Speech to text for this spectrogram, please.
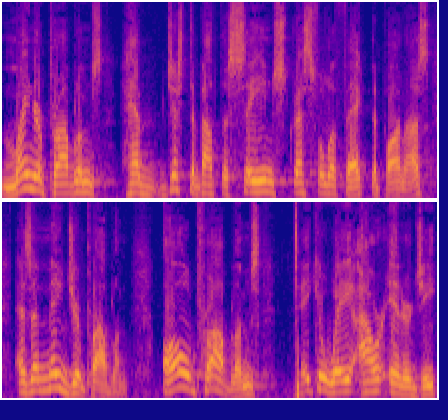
Minor problems have just about the same stressful effect upon us as a major problem. All problems take away our energy,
